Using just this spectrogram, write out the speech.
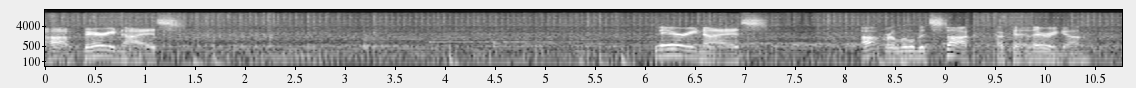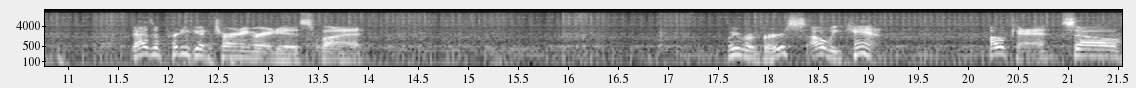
Ah, very nice. Very nice. Oh, we're a little bit stuck. Okay, there we go. That has a pretty good turning radius, but... we reverse? Oh, we can't. Okay, so...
